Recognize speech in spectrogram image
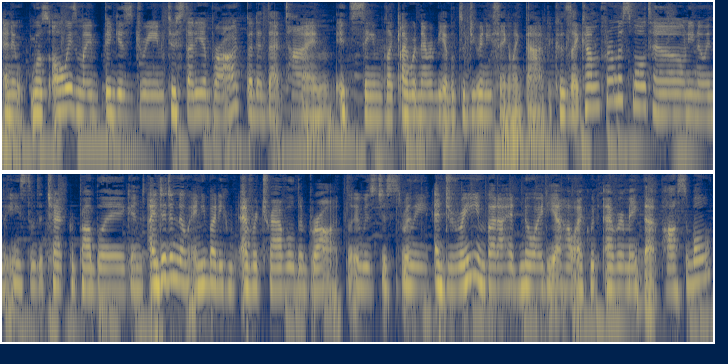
And it was always my biggest dream to study abroad. But at that time, it seemed like I would never be able to do anything like that because I come from a small town, you know, in the east of the Czech Republic. And I didn't know anybody who'd ever traveled abroad. It was just really a dream, but I had no idea how I could ever make that possible.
